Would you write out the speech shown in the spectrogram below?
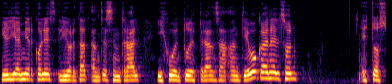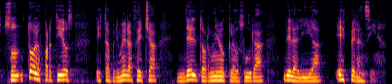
y el día miércoles Libertad ante Central y Juventud de Esperanza ante Boca de Nelson. Estos son todos los partidos de esta primera fecha del torneo clausura de la Liga Esperancina.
